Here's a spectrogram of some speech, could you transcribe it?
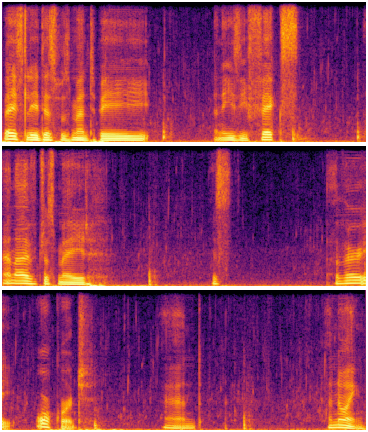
Basically this was meant to be an easy fix and I've just made this a very awkward and annoying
